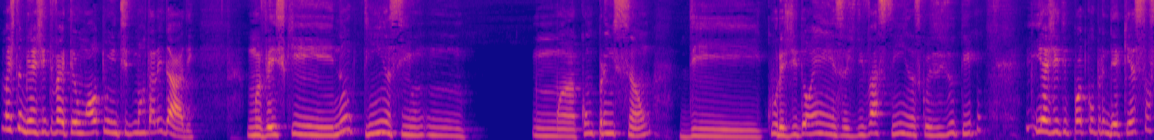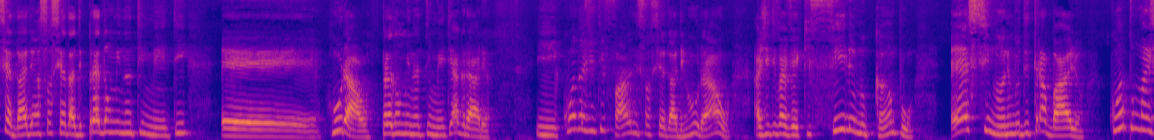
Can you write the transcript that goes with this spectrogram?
mas também a gente vai ter um alto índice de mortalidade, uma vez que não tinha-se um, uma compreensão de curas de doenças, de vacinas, coisas do tipo, e a gente pode compreender que essa sociedade é uma sociedade predominantemente é, rural, predominantemente agrária. E quando a gente fala de sociedade rural, a gente vai ver que filho no campo é sinônimo de trabalho. Quanto mais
